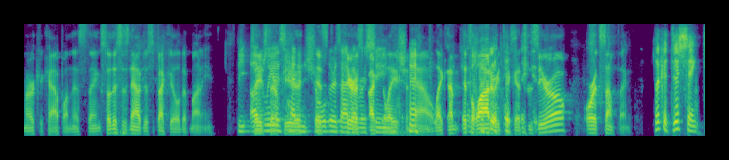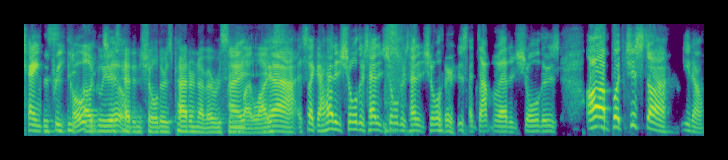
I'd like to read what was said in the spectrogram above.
market cap on this thing. So this is now just speculative money. The Sage ugliest head and shoulders I've ever speculation seen. now. Like I'm, it's a lottery ticket. It's a zero or it's something. Look at this thing tank this pre is the ugliest too. head and shoulders pattern I've ever seen I, in my life. Yeah, it's like a head and shoulders, head and shoulders, head and shoulders, on top of head and shoulders. Uh, but just uh, you know,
